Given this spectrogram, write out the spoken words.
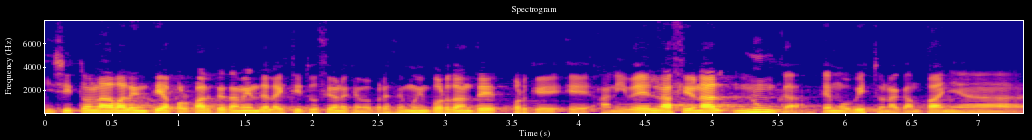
Insisto en la valentía por parte también de las instituciones, que me parece muy importante, porque eh, a nivel nacional nunca hemos visto una campaña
